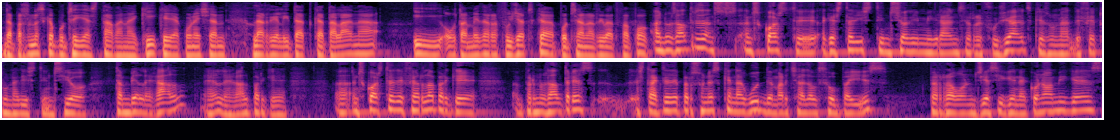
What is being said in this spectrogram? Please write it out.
de persones que potser ja estaven aquí, que ja coneixen la realitat catalana, i, o també de refugiats que potser han arribat fa poc. A nosaltres ens, ens costa aquesta distinció d'immigrants i refugiats, que és una, de fet una distinció també legal, eh, legal perquè eh, ens costa de fer-la perquè per nosaltres es tracta de persones que han hagut de marxar del seu país per raons ja siguin econòmiques,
